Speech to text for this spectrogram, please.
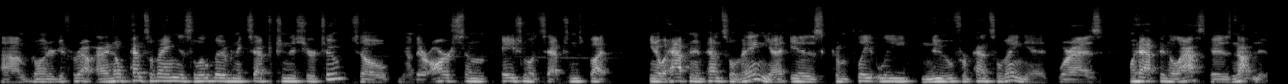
um, going a different route. And I know Pennsylvania is a little bit of an exception this year too. So you know there are some occasional exceptions, but you know what happened in Pennsylvania is completely new for Pennsylvania, whereas what happened in Alaska is not new.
